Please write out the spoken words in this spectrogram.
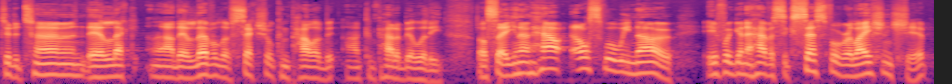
to determine their, le- uh, their level of sexual uh, compatibility. They'll say, you know, how else will we know if we're going to have a successful relationship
